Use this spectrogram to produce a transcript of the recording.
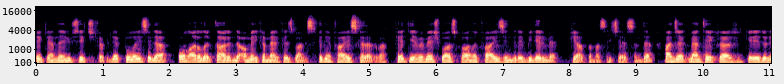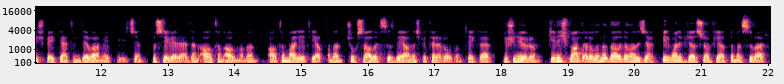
beklenenden yüksek çıkabilir. Dolayısıyla 10 Aralık tarihinde Amerika Merkez Bankası Fed'in faiz kararı var. Fed 25 bas puanlık faiz indirebilir mi fiyatlaması içerisinde? Ancak ben tekrar geriye dönüş beklentim devam ettiği için bu seviyelerden altın almanın, altın maliyeti yapmanın çok sağlıksız ve yanlış bir karar olduğunu tekrar düşünüyorum. Geniş band aralığında dalgalanacak bir manipülasyon fiyatlaması var.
